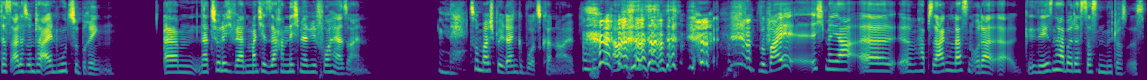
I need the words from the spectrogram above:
das alles unter einen Hut zu bringen. Ähm, natürlich werden manche Sachen nicht mehr wie vorher sein. Nee. Zum Beispiel dein Geburtskanal. Wobei ich mir ja äh, äh, habe sagen lassen oder äh, gelesen habe, dass das ein Mythos ist.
